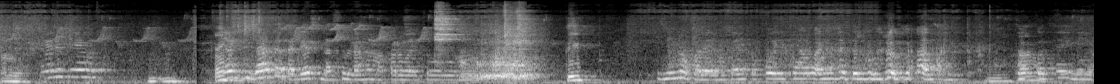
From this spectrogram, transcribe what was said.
બરોબર એ રીતે એક જાતા હતા હમણાં કરવા તો. તી નીનો કરાયું કઈ તો કોઈ હતું થઈ નહીં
